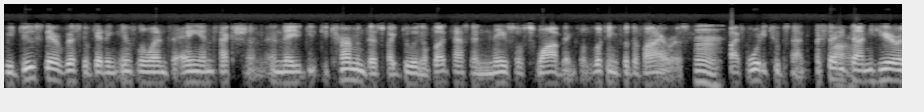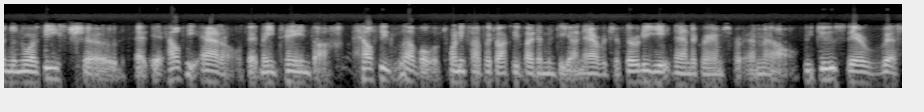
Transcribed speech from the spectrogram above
reduced their risk of getting influenza A infection. And they de- determined this by doing a blood test and nasal swab so looking for the virus, Mm. by 42%. A study Wow. done here in the Northeast showed that healthy adults that maintained a healthy level of 25-hydroxyvitamin D on average of 38 nanograms per ml reduced their risk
